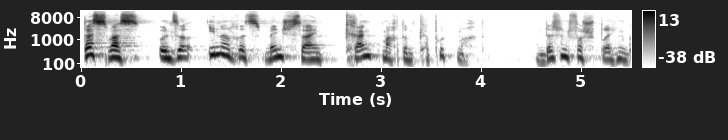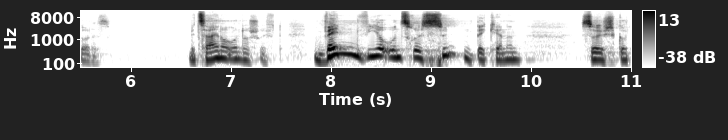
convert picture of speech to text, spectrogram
das, was unser inneres Menschsein krank macht und kaputt macht, und das ist ein Versprechen Gottes mit seiner Unterschrift, wenn wir unsere Sünden bekennen, so ist Gott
